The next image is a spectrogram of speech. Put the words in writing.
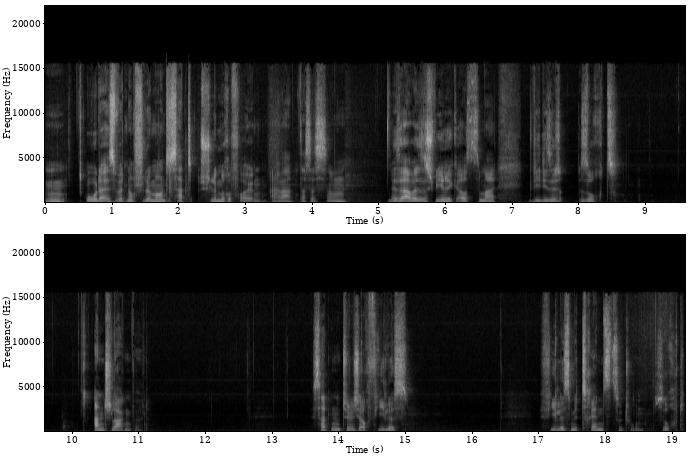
mm, oder es wird noch schlimmer und es hat schlimmere Folgen. Aber das ist, hm, ist aber es ist schwierig auszumalen, wie diese Sucht anschlagen wird. Es hat natürlich auch vieles vieles mit Trends zu tun. Sucht.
